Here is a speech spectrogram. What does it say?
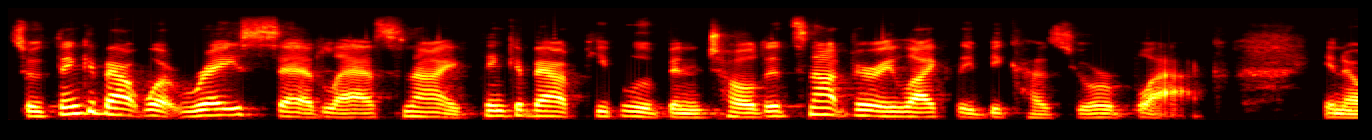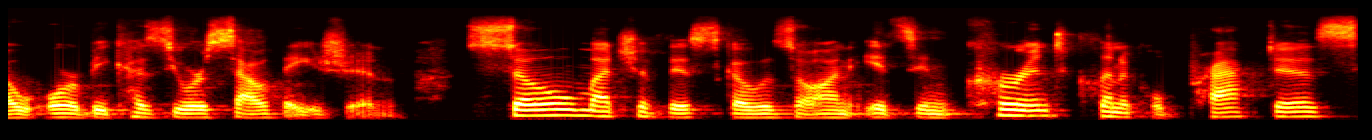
So think about what Ray said last night. Think about people who've been told it's not very likely because you're Black you know, or because you're South Asian. So much of this goes on. It's in current clinical practice.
